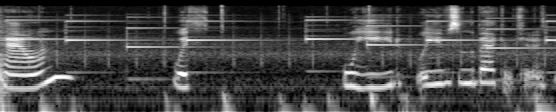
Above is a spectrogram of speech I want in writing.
town with weed leaves in the back. I'm kidding.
